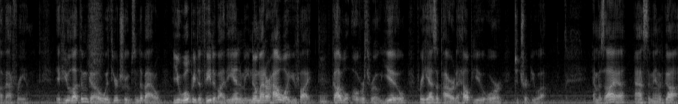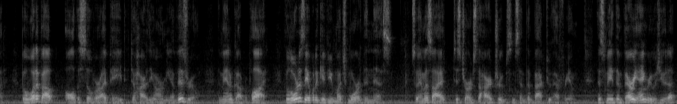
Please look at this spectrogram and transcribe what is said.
of Ephraim. If you let them go with your troops into battle, you will be defeated by the enemy, no matter how well you fight. Hmm. God will overthrow you, for he has the power to help you or to trip you up. Amaziah asked the man of God, But what about all the silver I paid to hire the army of Israel? The man of God replied, The Lord is able to give you much more than this. So Amaziah discharged the hired troops and sent them back to Ephraim. This made them very angry with Judah,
